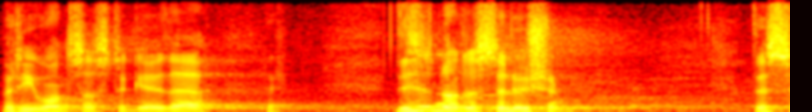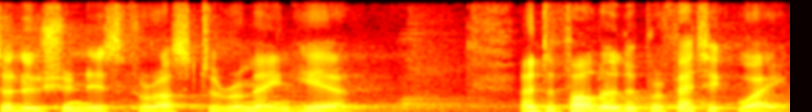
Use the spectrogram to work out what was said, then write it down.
But he wants us to go there. This is not a solution. The solution is for us to remain here and to follow the prophetic way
